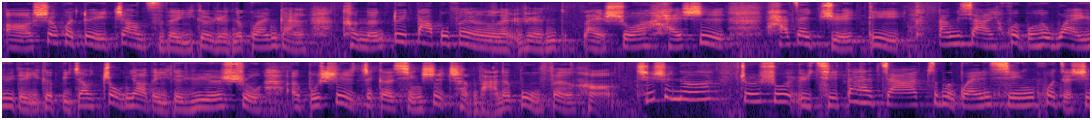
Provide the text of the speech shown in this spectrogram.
呃社会对这样子的一个人的观感，可能对大部分的人来说，还是他在决定当下会不会外遇的一个比较重要的一个约束，而不是这个刑事惩罚的部分哈。其实呢，就是说，与其大家这么关心或者是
